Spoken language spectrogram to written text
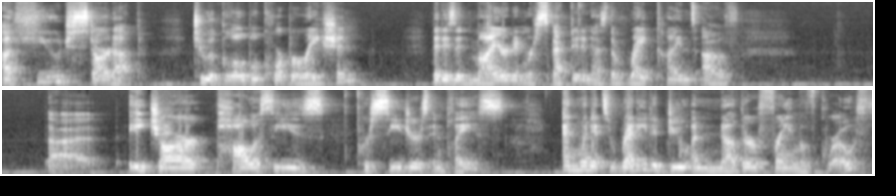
a huge startup to a global corporation that is admired and respected and has the right kinds of uh, HR policies, procedures in place. And when it's ready to do another frame of growth,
